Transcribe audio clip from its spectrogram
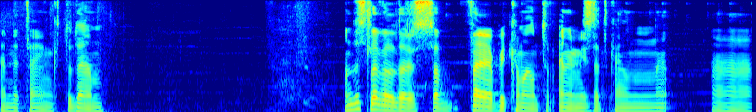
anything to them. On this level there is a very big amount of enemies that can uh,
